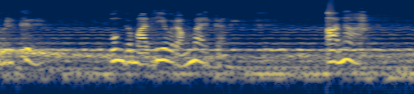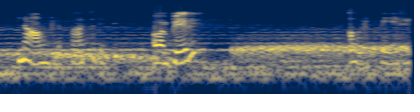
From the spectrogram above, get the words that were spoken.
அவருக்கு உங்க மாதிரியே ஒரு அம்மா இருக்காங்க. ஆனா நான் அவங்கள பார்த்ததில்லை. அவன் பேரு? அவர் பேரு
